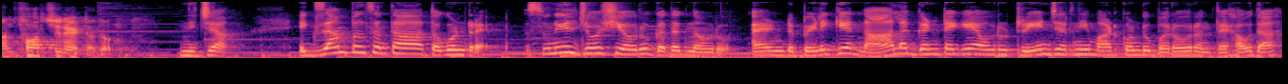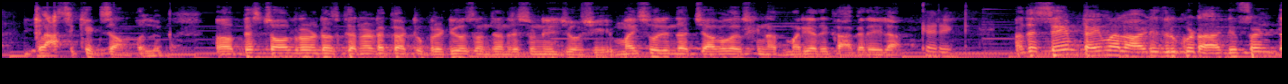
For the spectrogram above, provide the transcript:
ಅನ್ಫಾರ್ಚುನೇಟ್ ಅದು. ನಿಜ. ಎಕ್ಸಾಂಪಲ್ಸ್ ಅಂತ ತಗೊಂಡ್ರೆ ಸುನೀಲ್ ಜೋಶಿ ಅವರು ಗದಗ್ನವರು. ಅಂಡ್ ಬೆಳಿಗ್ಗೆ ನಾಲ್ಕು ಗಂಟೆಗೆ ಅವರು ಟ್ರೈನ್ ಜರ್ನಿ ಮಾಡ್ಕೊಂಡು ಬರೋರಂತೆ ಹೌದಾ? Classic example best allrounders Karnataka to produce ಅಂತಂದ್ರೆ ಸುನೀಲ್ ಜೋಶಿ. ಮೈಸೂರಿಂದ ಜಾವಗಲ್ ಶ್ರೀನಾಥ್ ಮರ್ಯಾದಕ್ಕೆ ಆಗದೇ ಇಲ್ಲ. ಕರೆಕ್ಟ್ ಅದೇ ಸೇಮ್ ಟೈಮ್ ಅಲ್ಲಿ ಆಡಿದ್ರು ಕೂಡ ಡಿಫ್ರೆಂಟ್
